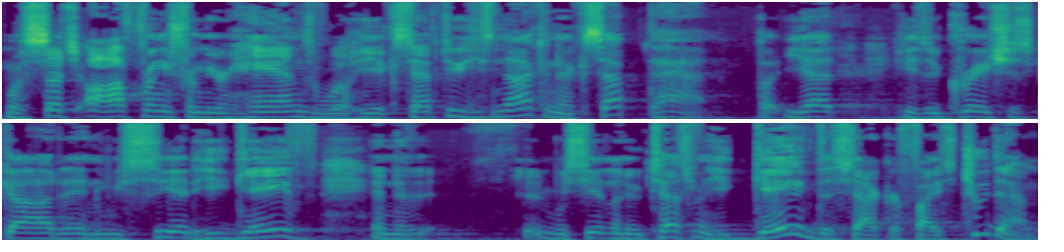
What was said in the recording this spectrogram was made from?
With such offerings from your hands, will He accept you? He's not going to accept that. But yet, He's a gracious God, and we see it. He gave, and we see it in the New Testament, He gave the sacrifice to them.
